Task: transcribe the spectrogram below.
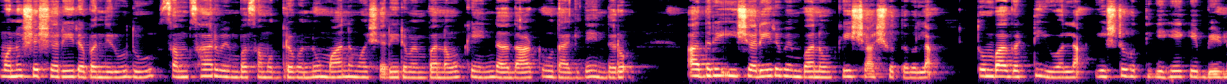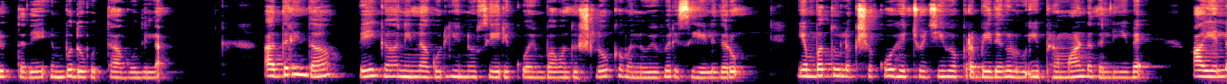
ಮನುಷ್ಯ ಶರೀರ ಬಂದಿರುವುದು ಸಂಸಾರವೆಂಬ ಸಮುದ್ರವನ್ನು ಮಾನವ ಶರೀರವೆಂಬ ನೌಕೆಯಿಂದ ದಾಟುವುದಾಗಿದೆ ಎಂದರು. ಆದರೆ ಈ ಶರೀರವೆಂಬ ನೌಕೆ ಶಾಶ್ವತವಲ್ಲ. ತುಂಬ ಗಟ್ಟಿಯೂ ಅಲ್ಲ. ಎಷ್ಟು ಹೊತ್ತಿಗೆ ಹೇಗೆ ಬೀಳುತ್ತದೆ ಎಂಬುದು ಗೊತ್ತಾಗುವುದಿಲ್ಲ. ಆದ್ದರಿಂದ ಬೇಗ ನಿನ್ನ ಗುರಿಯನ್ನು ಸೇರಿಕೋ ಎಂಬ ಒಂದು ಶ್ಲೋಕವನ್ನು ವಿವರಿಸಿ ಹೇಳಿದರು. ಎಂಬತ್ತು ಲಕ್ಷಕ್ಕೂ ಹೆಚ್ಚು ಜೀವ ಪ್ರಭೇದಗಳು ಈ ಬ್ರಹ್ಮಾಂಡದಲ್ಲಿ ಇವೆ. ಆ ಎಲ್ಲ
